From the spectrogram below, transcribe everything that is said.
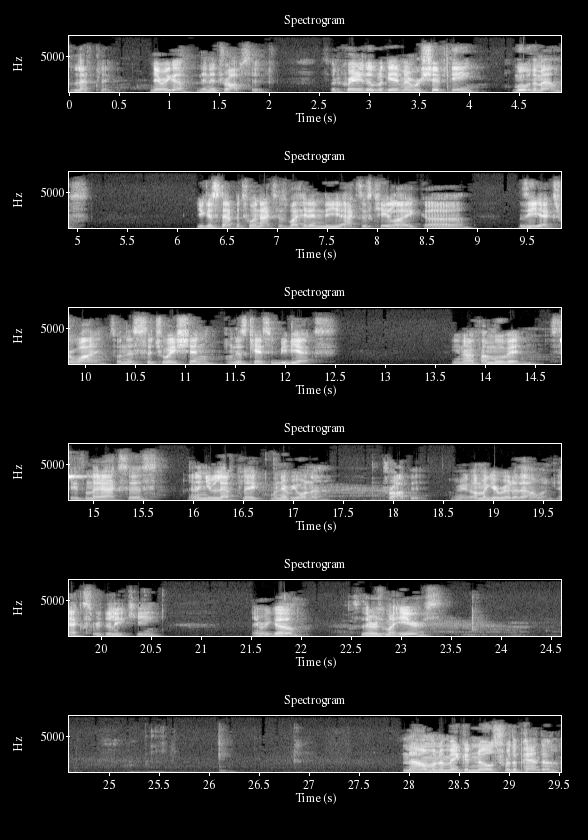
Left click. There we go. Then it drops it. So to create a duplicate, remember Shift D, move the mouse. You can snap it to an axis by hitting the axis key like uh, Z, X, or Y. So in this situation, in this case, it'd be the X. You know, if I move it, it stays on that axis. And then you left click whenever you want to drop it. There we go. I'm going to get rid of that one. X or delete key. There we go. So there's my ears. Now I'm going to make a nose for the panda.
